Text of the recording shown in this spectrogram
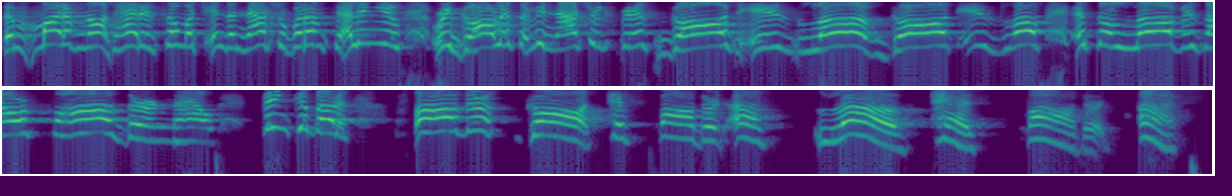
that might have not had it so much in the natural, but I'm telling you, regardless of your natural experience, God is love. God is love. And so love is our father now. Think about it. Father God has fathered us. Love has fathered us.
